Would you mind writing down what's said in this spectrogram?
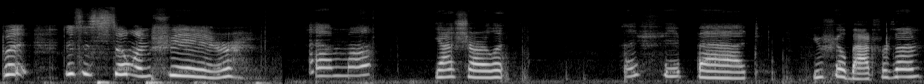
But this is so unfair. Emma? Yeah, Charlotte? I feel bad. You feel bad for them?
